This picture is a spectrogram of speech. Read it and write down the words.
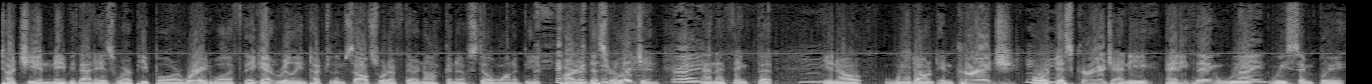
touchy and maybe that is where people are worried well if they get Mhm. really in touch with themselves what if they're not going to still want to be part of this religion Right. and i think that Mm. you know we don't encourage or Mhm. discourage any anything we Right. we simply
